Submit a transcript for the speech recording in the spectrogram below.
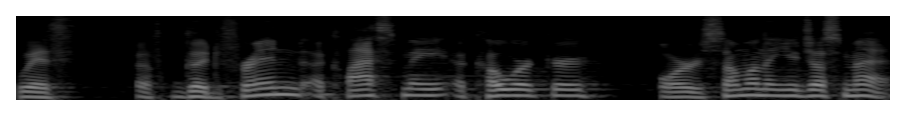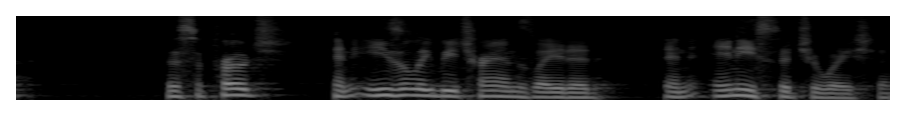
with a good friend, a classmate, a coworker, or someone that you just met, this approach can easily be translated in any situation.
